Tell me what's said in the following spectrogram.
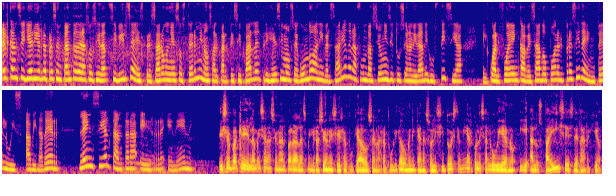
El canciller y el representante de la sociedad civil se expresaron en esos términos al participar del 32 aniversario de la Fundación Institucionalidad y Justicia el cual fue encabezado por el presidente Luis Abinader. Lenzi Alcántara, RNN. Y sepa que la Mesa Nacional para las Migraciones y Refugiados en la República Dominicana solicitó este miércoles al gobierno y a los países de la región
